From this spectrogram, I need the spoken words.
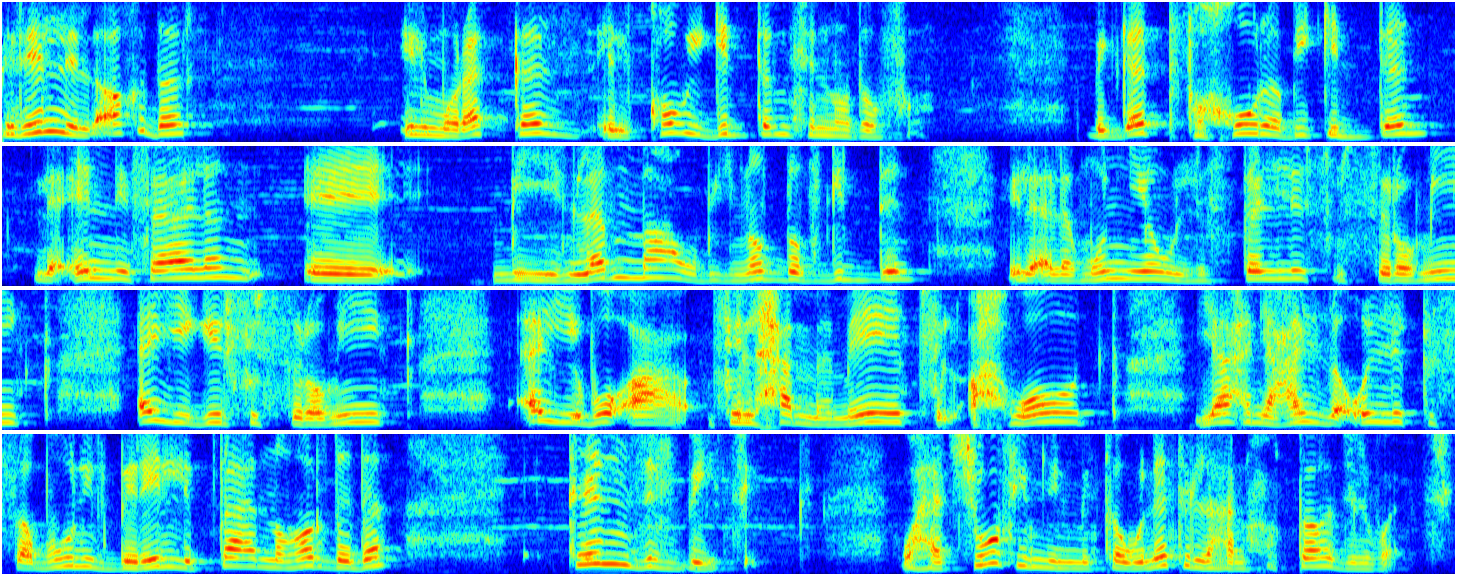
بريل الأخضر المركز القوي جدا في النظافة. بجد فخورة بيه جدا لأن فعلا بيلمع وبينضف جدا الألمونيا والستانلس والسيراميك أي جير في السيراميك أي بقع في الحمامات في الأحواض. يعني عايزة أقولك الصابون البريل بتاع النهاردة ده كنز في بيتك. وهتشوفي من المكونات اللي هنحطها دلوقتي.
